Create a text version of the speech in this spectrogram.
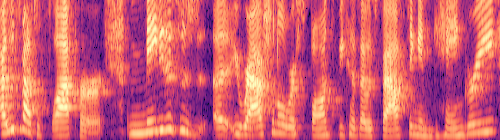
I was about to slap her maybe this was an irrational response because i was fasting and hangry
